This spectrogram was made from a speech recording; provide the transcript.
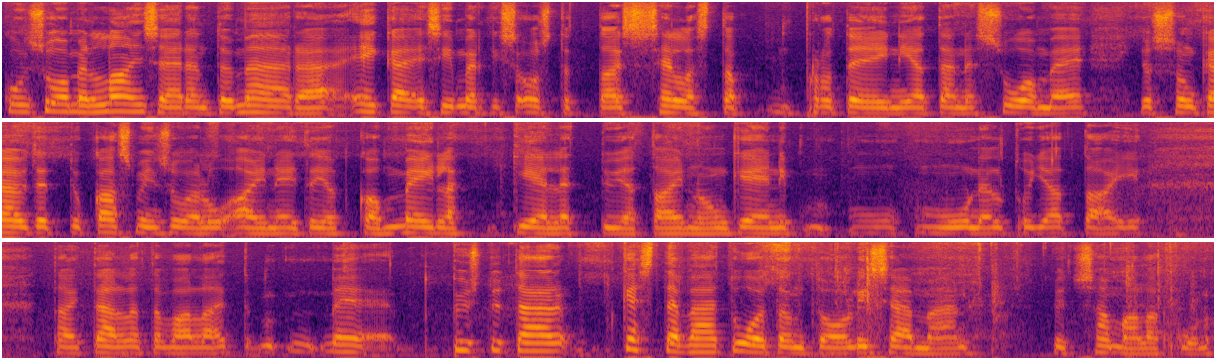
kun Suomen lainsäädäntö määrää, eikä esimerkiksi ostettaisi sellaista proteiinia tänne Suomeen, jos on käytetty kasvinsuojeluaineita, jotka on meillä kiellettyjä tai ne on geenimuunneltuja tai, tai tällä tavalla, että me pystytään kestävää tuotantoa lisäämään nyt samalla kun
